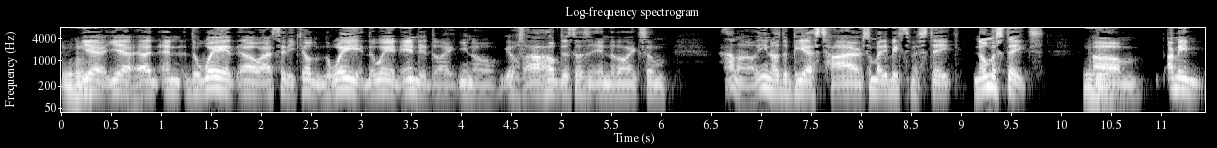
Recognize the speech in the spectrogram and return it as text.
mm-hmm. yeah, yeah. And, and, the way it, oh, I said he killed him. The way the way it ended, like you know, it was. I hope this doesn't end in like some, I don't know, you know, the BS tie or somebody makes a mistake. No mistakes. Mm-hmm. Um, I mean,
